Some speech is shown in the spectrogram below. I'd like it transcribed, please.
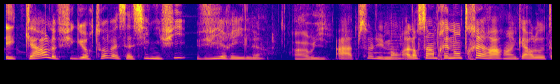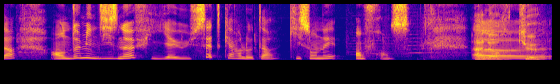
Et Karl, figure-toi, bah, ça signifie viril. Ah oui. Ah, absolument. Alors c'est un prénom très rare, hein, Carlotta. En 2019, il y a eu sept Carlotta qui sont nées en France. Alors, Euh, que,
